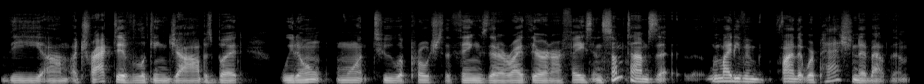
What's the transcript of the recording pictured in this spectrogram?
the um, attractive looking jobs, but we don't want to approach the things that are right there in our face. And sometimes that, we might even find that we're passionate about them.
